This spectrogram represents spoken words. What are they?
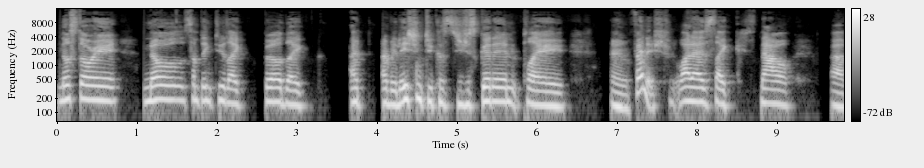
No story, no something to like build like a, a relation to because you just get in, play, and finish. Whereas like now, uh,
